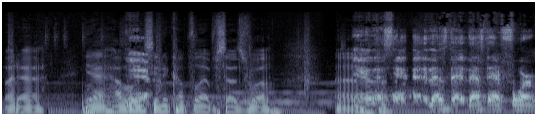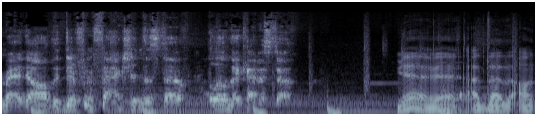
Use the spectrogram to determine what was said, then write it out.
But uh, yeah, I've only yeah. seen a couple episodes. Well. Uh, yeah, that's that. That's that. That's that format. All the different factions and stuff. I love that kind of stuff. Yeah, yeah. I thought on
